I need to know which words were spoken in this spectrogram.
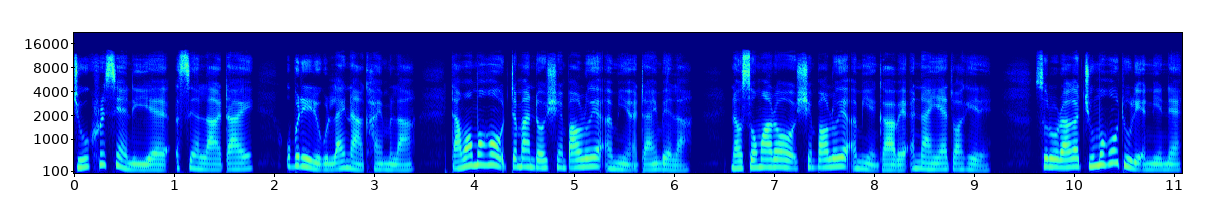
ဂျူးခရစ်ယာန်တွေရဲ့အစဉ်အလာအတိုင်းဥပဒေတွေကိုလိုက်နာခိုင်းမလား။ဒါမှမဟုတ်တမန်တော်ရှင်ပေါလုရဲ့အမြင်အတိုင်းပဲလား။နောက်ဆုံးမှာတော့ရှင်ပေါလုရဲ့အမြင်ကပဲအနိုင်ရသွားခဲ့တယ်။ဆိုလိုတာကဂျူးမဟုတ်တူတွေအနေနဲ့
